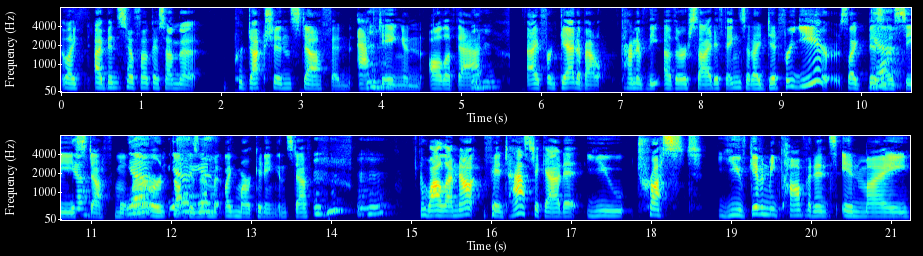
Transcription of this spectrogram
like I've been so focused on the production stuff and mm-hmm. acting mm-hmm. and all of that. Mm-hmm. I forget about kind of the other side of things that I did for years, like businessy yeah, yeah. stuff more, yeah, or not business, but like marketing and stuff. Mm-hmm, mm-hmm. While I'm not fantastic at it, you trust. You've given me confidence in my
